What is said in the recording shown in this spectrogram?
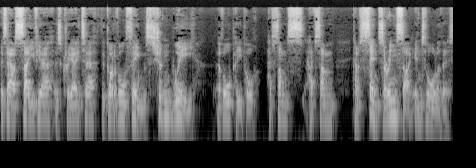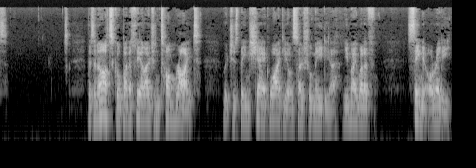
as our Saviour, as Creator, the God of all things, shouldn't we, of all people, have some have some kind of sense or insight into all of this? There's an article by the theologian Tom Wright, which has been shared widely on social media. You may well have seen it already,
